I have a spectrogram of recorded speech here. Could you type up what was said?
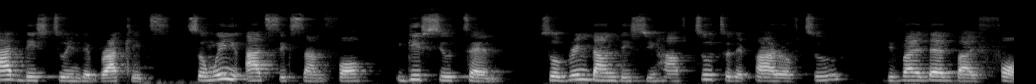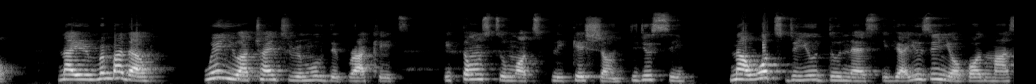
add these two in the brackets. So when you add 6 and 4, it gives you 10. So bring down this, you have 2 to the power of 2 divided by 4. Now you remember that when you are trying to remove the bracket, it turns to multiplication. Did you see? Now what do you do next? If you are using your BODMAS,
